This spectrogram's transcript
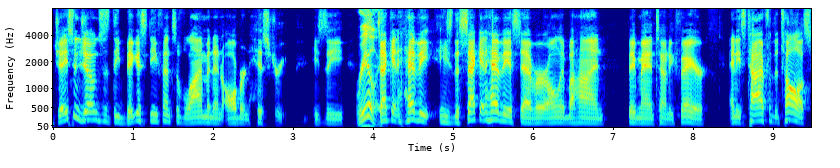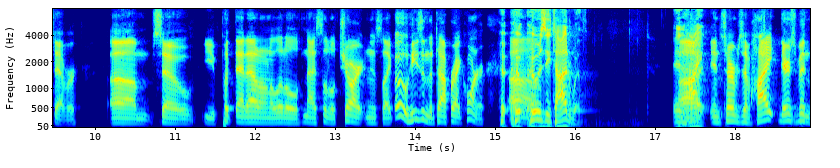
Jayson Jones is the biggest defensive lineman in Auburn history. He's the really second heavy. He's the second heaviest ever, only behind big man Tony Fair, and he's tied for the tallest ever. Um, so you put that out on a little nice little chart, and it's like, oh, he's in the top right corner. Who, um, who is he tied with? In, uh, in terms of height, there's been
